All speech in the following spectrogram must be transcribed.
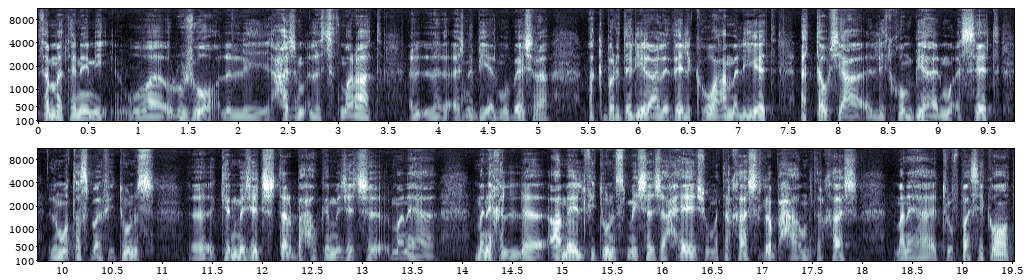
ثم تنامي ورجوع لحجم الاستثمارات الأجنبية المباشرة أكبر دليل على ذلك هو عمليات التوسعة اللي تقوم بها المؤسسات المنتصبة في تونس. آه، كان ما جاتش تربح وكان ما جاتش معناها مناخ الأعمال في تونس ما يشجعهاش وما تلقاش ربحها وما تلقاش معناها trouve pas ses comptes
